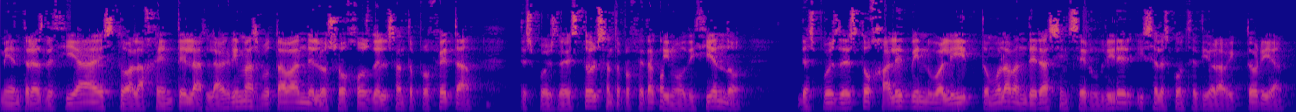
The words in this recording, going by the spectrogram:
Mientras decía esto a la gente, las lágrimas brotaban de los ojos del santo profeta. Después de esto, el santo profeta continuó diciendo, Después de esto, Khalid bin Walid tomó la bandera sin ser un líder y se les concedió la victoria.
